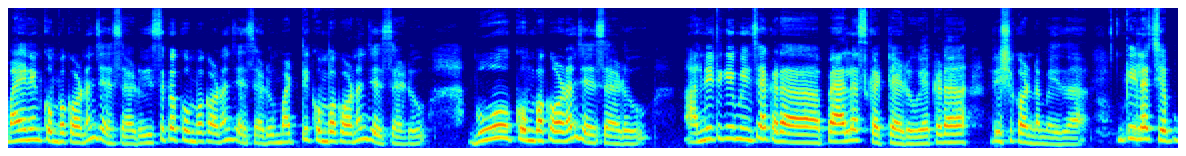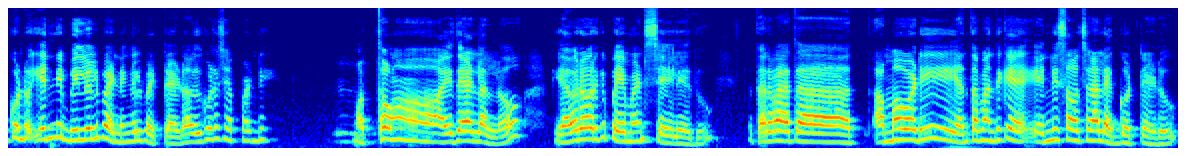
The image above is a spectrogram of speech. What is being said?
మైనింగ్ కుంభకోణం చేశాడు. ఇసుక కుంభకోణం చేశాడు. మట్టి కుంభకోణం చేశాడు. భూ కుంభకోణం చేశాడు. అన్నిటికీ మించి అక్కడ ప్యాలెస్ కట్టాడు ఎక్కడ? రిషికొండ మీద. ఇంకా ఇలా చెప్పుకుంటూ ఎన్ని బిల్లులు పెండింగ్లు పెట్టాడు? అది కూడా చెప్పండి. మొత్తం ఐదేళ్ళలో ఎవరెవరికి పేమెంట్స్ చేయలేదు. తర్వాత అమ్మఒడి ఎంతమందికి ఎన్ని సంవత్సరాలు ఎగ్గొట్టాడు?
